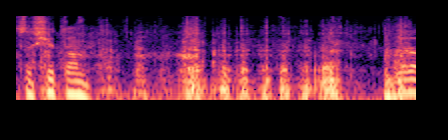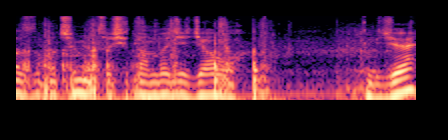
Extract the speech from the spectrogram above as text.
co się tam Zaraz zobaczymy co się tam będzie działo Gdzie?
